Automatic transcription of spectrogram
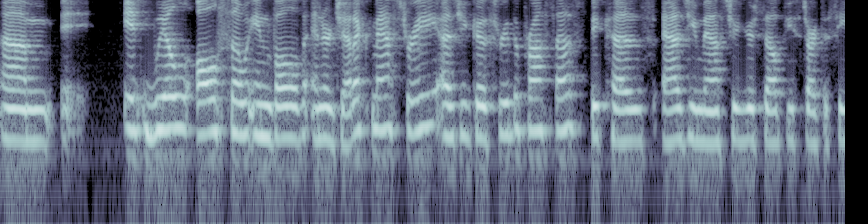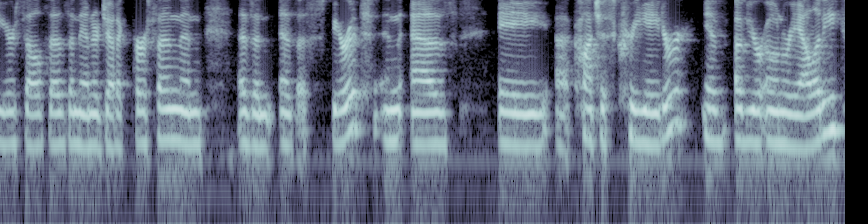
Um, it, it will also involve energetic mastery as you go through the process, because as you master yourself, you start to see yourself as an energetic person and as an as a spirit and as a, a conscious creator of, of, your own reality.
